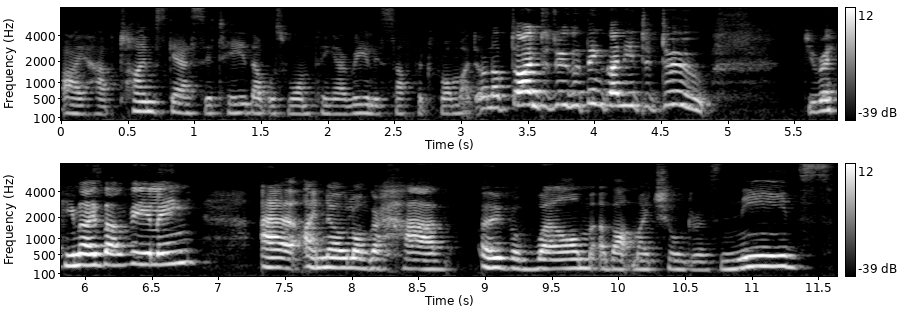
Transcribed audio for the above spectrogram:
I have time scarcity. That was one thing I really suffered from. I don't have time to do the things I need to do. Do you recognize that feeling? Uh, I no longer have overwhelm about my children's needs.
